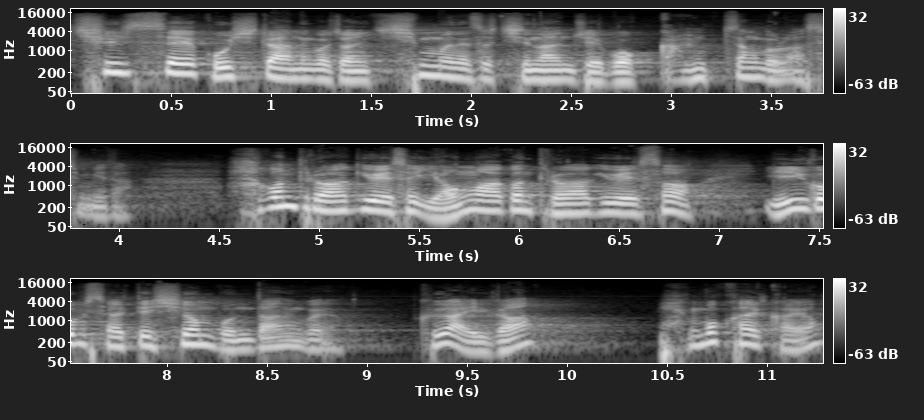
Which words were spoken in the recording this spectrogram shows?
7세 고시라는 거 저는 신문에서 지난주에 보고 깜짝 놀랐습니다. 학원 들어가기 위해서 영어 학원 들어가기 위해서 7살 때 시험 본다는 거예요. 그 아이가 행복할까요?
